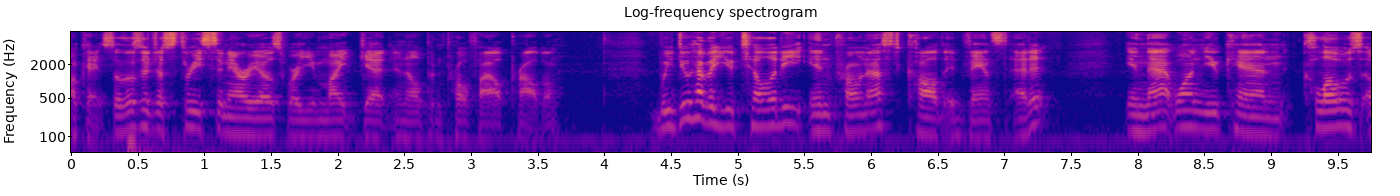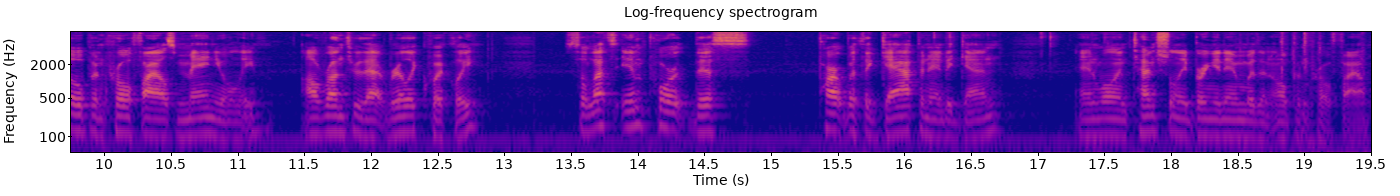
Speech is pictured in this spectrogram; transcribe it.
Okay, so those are just three scenarios where you might get an open profile problem. We do have a utility in ProNest called Advanced Edit. In that one, you can close open profiles manually. I'll run through that really quickly. So let's import this part with a gap in it again, and we'll intentionally bring it in with an open profile.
